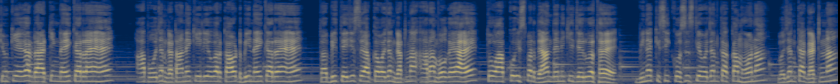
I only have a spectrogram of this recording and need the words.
क्योंकि अगर डाइटिंग नहीं कर रहे हैं, आप वज़न घटाने के लिए वर्कआउट भी नहीं कर रहे हैं तब भी तेज़ी से आपका वज़न घटना आरंभ हो गया है तो आपको इस पर ध्यान देने की ज़रूरत है। बिना किसी कोशिश के वज़न का कम होना, वज़न का घटना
